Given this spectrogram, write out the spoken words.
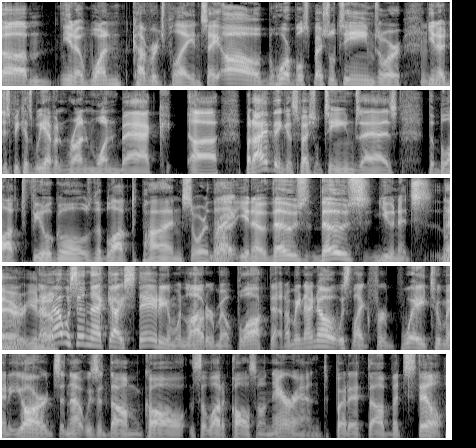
um, you know, one coverage play and say, "Oh, horrible special teams," or you know, just because we haven't run one back. Uh, but I think of special teams as the blocked field goals, the blocked punts, or the Right. you know those those units there. You know, And that was in that guy's stadium when Loudermilk blocked that. I mean, I know it was like for way too many yards, and that was a dumb call. There's a lot of calls on their end, but it, uh, but still,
